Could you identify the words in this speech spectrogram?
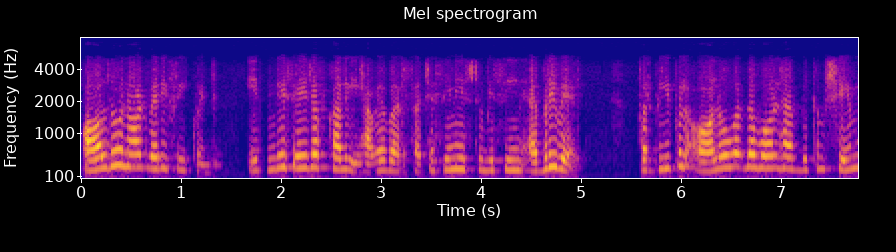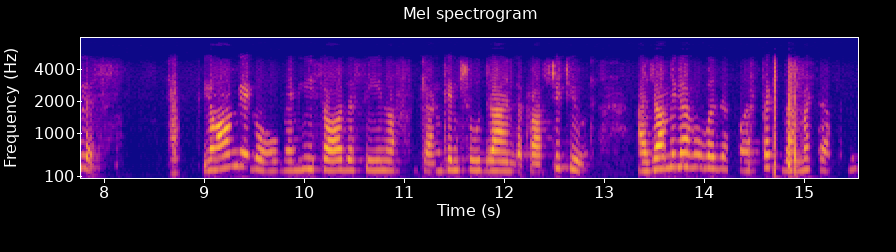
Although not very frequently in this age of kali however such a sin is to be seen everywhere. For people all over the world have become shameless. Long ago when he saw the scene of drunken shudra and the prostitute ajamila who was a perfect brahmachari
